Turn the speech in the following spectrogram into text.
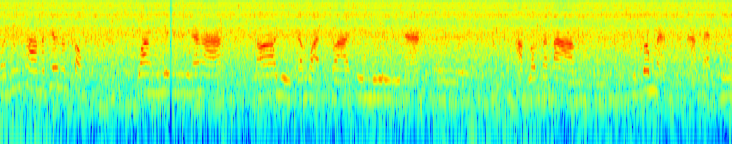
วันนี้พามาเที่ยวน้ำตกวังลีนะคะ ก็อยู่จังหวัดปราจีนบุรีนะเออขับรถมาตาม Google Map นะแผนที่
